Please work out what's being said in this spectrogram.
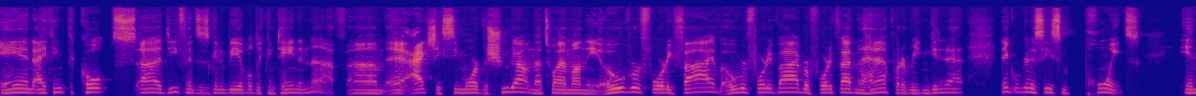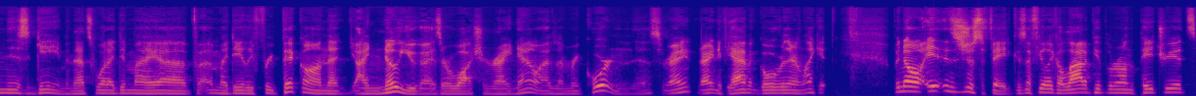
And I think the Colts uh, defense is going to be able to contain enough. Um, I actually see more of a shootout, and that's why I'm on the over 45, over 45 or 45 and a half, whatever you can get it at. I think we're going to see some points in this game and that's what i did my uh my daily free pick on that i know you guys are watching right now as i'm recording this right? Right? And if you haven't go over there and like it. But no it's just a fade because i feel like a lot of people are on the patriots.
